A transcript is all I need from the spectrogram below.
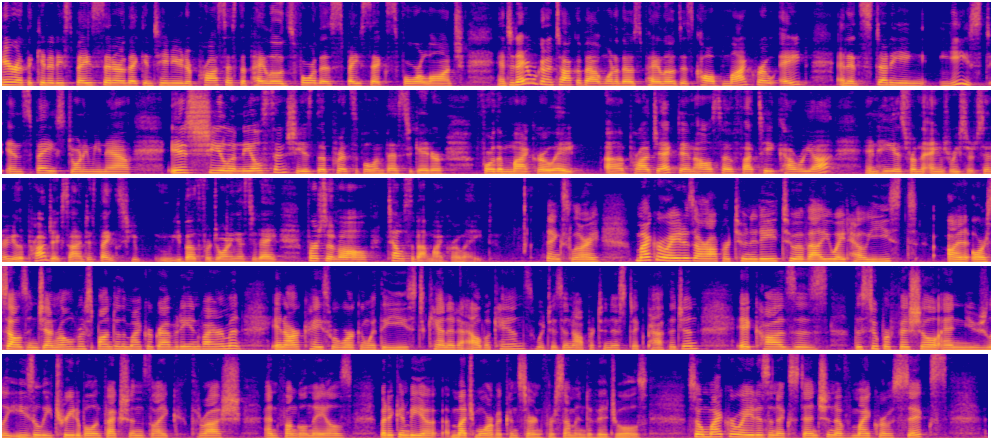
Here at the Kennedy Space Center, they continue to process the payloads for the SpaceX 4 launch. And today we're going to talk about one of those payloads. It's called Micro 8, and it's studying yeast in space. Joining me now is Sheila Neilsen. She is the principal investigator for the Micro 8 uh, project and also Fathi Karouia, and he is from the Ames Research Center. You're the project scientist. Thanks you, you both for joining us today. First of all, tell us about Micro 8. Thanks, Lori. Micro 8 is our opportunity to evaluate how yeast uh, or cells in general respond to the microgravity environment. In our case, we're working with the yeast Candida albicans, which is an opportunistic pathogen. It causes the superficial and usually easily treatable infections like thrush and fungal nails, but it can be a, much more of a concern for some individuals. So Micro 8 is an extension of Micro 6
